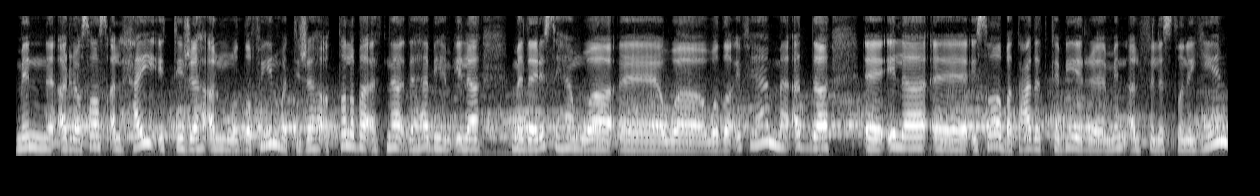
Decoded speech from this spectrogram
من الرصاص الحي اتجاه الموظفين واتجاه الطلبة أثناء ذهابهم إلى مدارسهم ووظائفهم. ما أدى آه، إلى آه، إصابة عدد كبير من الفلسطينيين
